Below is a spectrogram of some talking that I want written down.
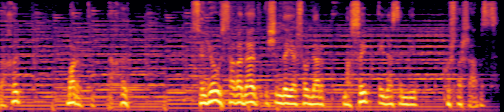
baxt borliqlik baxil suyov saodat ishida yashovlar nasib aylasin deb xo'shlashamiz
